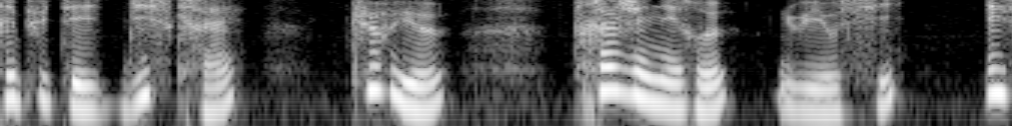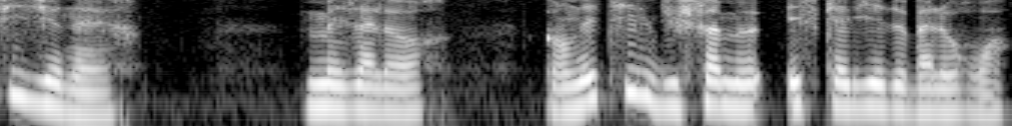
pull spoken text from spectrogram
réputé discret, curieux, très généreux, lui aussi, et visionnaire. Mais alors, qu'en est-il du fameux escalier de Balleroy?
